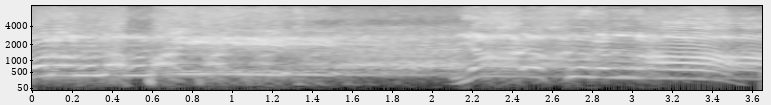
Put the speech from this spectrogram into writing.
বলুন ইয়া রাসূলুল্লাহ!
